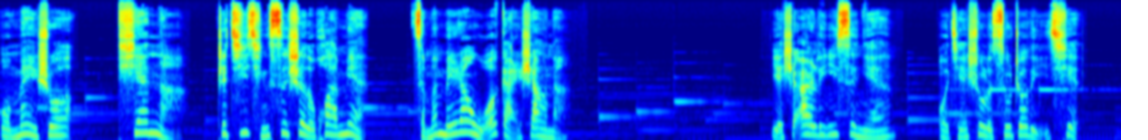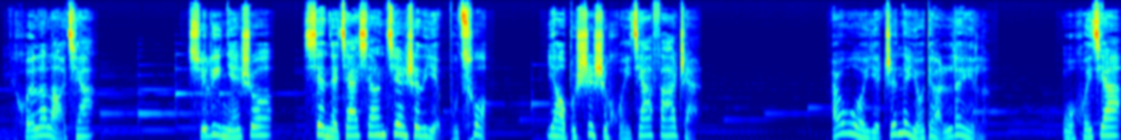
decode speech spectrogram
我妹说：“天哪，这激情四射的画面，怎么没让我赶上呢？”也是二零一四年，我结束了苏州的一切，回了老家。徐立年说：“现在家乡建设的也不错，要不试试回家发展？”而我也真的有点累了，我回家，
